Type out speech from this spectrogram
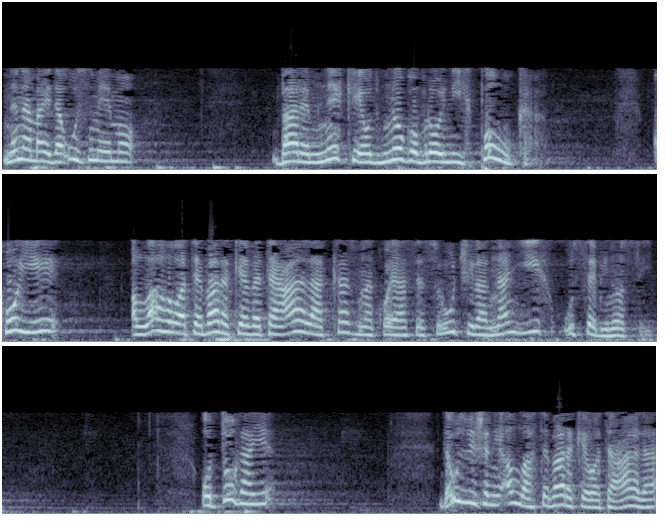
na nama je da uzmemo barem neke od mnogobrojnih pouka koje Allahova te barake ve ta'ala kazna koja se sručila na njih u sebi nosi. Od toga je da uzvišeni Allah te barake ve ta'ala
